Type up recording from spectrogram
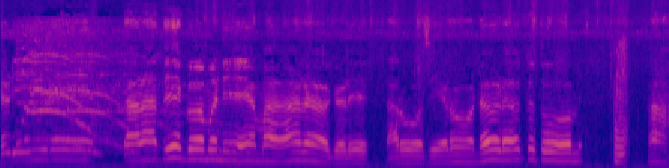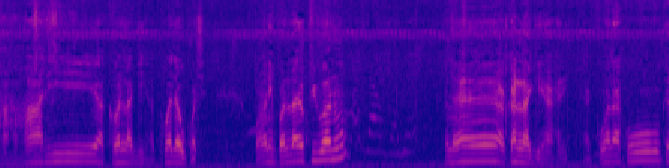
રે. તારા તે ગમને માર ગળે. તારો શેડો ડડકતો હારી હકવા લાગી, હકવા જવું પડશે. પાણી ભલાયો પીવાનું. અને હકવા લાગી હારી હકવા રાખવું કે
